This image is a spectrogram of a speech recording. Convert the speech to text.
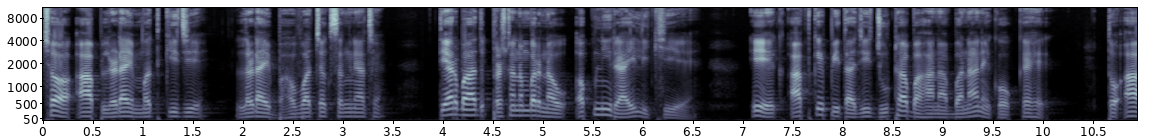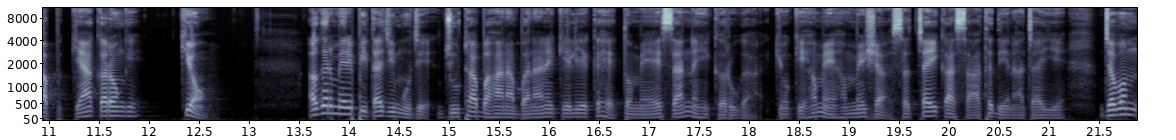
છ आप लड़ाई मत कीजिए लड़ाई भाववाचक संज्ञा છે ત્યારબાદ प्रश्न नंबर नौ अपनी राय लिखिए एक आपके पिताजी जूठा बहाना बनाने को कहे तो आप क्या करोगे क्यों अगर मेरे पिताजी मुझे झूठा बहाना बनाने के लिए कहे तो मैं ऐसा नहीं करूँगा क्योंकि हमें हमेशा सच्चाई का साथ देना चाहिए जब हम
